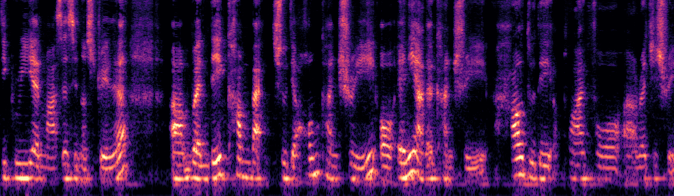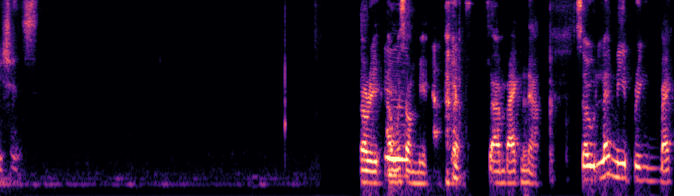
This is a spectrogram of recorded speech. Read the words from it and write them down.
degree and masters in Australia, um, when they come back to their home country or any other country, how do they apply for uh, registrations? Sorry, I was on mute. Yes. So I'm back now. So let me bring back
